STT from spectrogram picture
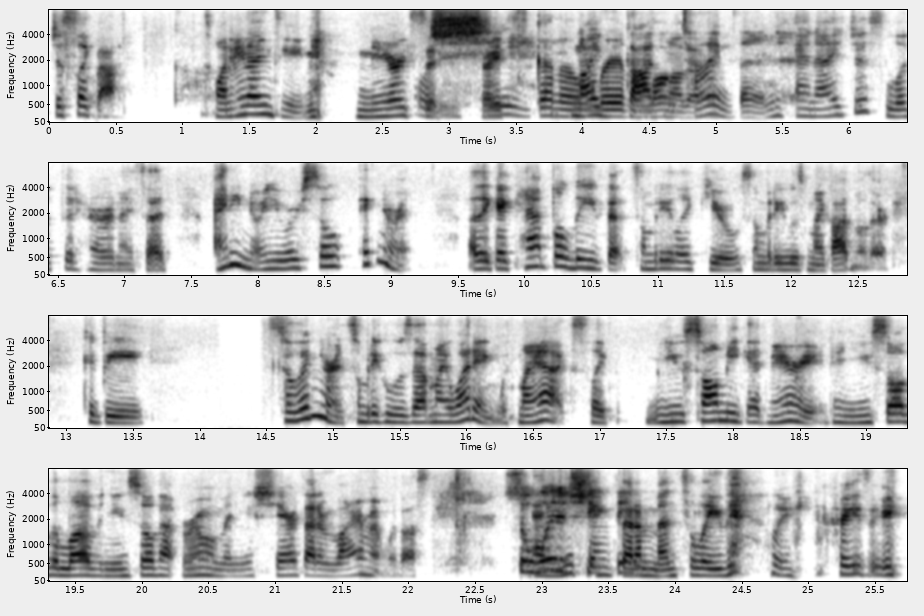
Just like that. 2019 new york Well, city she's right? gonna My live a long time then. and i just looked at her and i said i didn't know you were so ignorant like i can't believe that somebody like you somebody who's my godmother could be so ignorant somebody who was at my wedding with my ex like you saw me get married and you saw the love and you saw that room and you shared that environment with us So and what you did she think think? that i'm mentally like crazy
